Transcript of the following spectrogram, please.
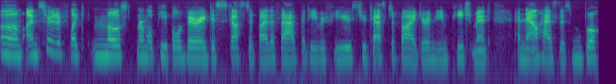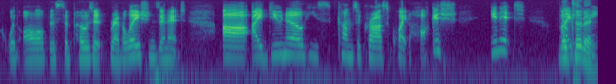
um, I'm sort of like most normal people, very disgusted by the fact that he refused to testify during the impeachment and now has this book with all of the supposed revelations in it. Uh, I do know he comes across quite hawkish in it. No I kidding.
